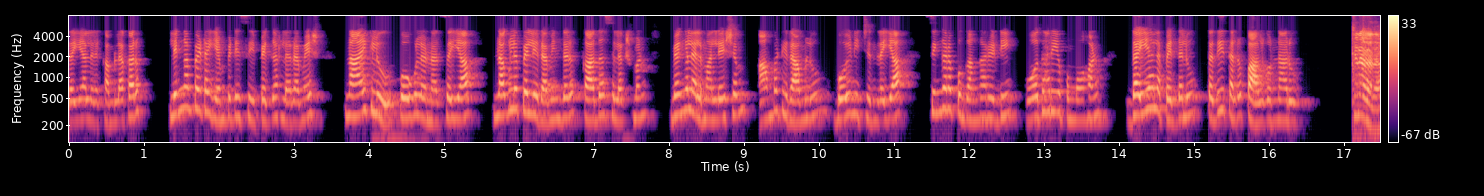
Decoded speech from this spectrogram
దయ్యాల కమలాకర్ లింగంపేట ఎంపీటీసీ పెగ్గర్ల రమేష్ నాయకులు పోగుల నర్సయ్య నగులపల్లి రవీందర్ కాదాసి లక్ష్మణ్ వెంగళల మల్లేశం అంబటి రాములు బోయిని చంద్రయ్య సింగరపు గంగారెడ్డి ఓదార్యపు మోహన్ దయ్యాల పెద్దలు తదితరులు పాల్గొన్నారు. కదా?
